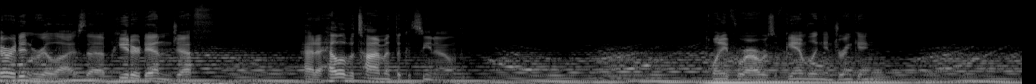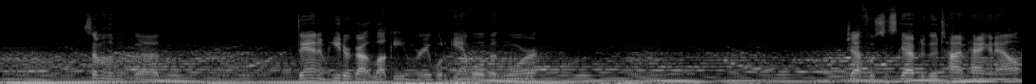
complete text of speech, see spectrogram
Terry didn't realize that Peter, Dan, and Jeff had a hell of a time at the casino. 24 hours of gambling and drinking, some of the, the Dan and Peter got lucky and were able to gamble a bit more. Jeff was just having a good time hanging out.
